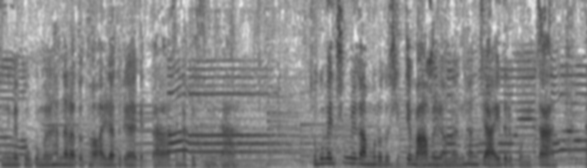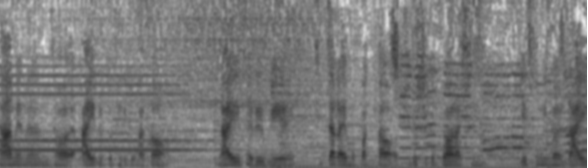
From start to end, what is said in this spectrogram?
주님의 복음을 하나라도 더 알려드려야겠다 생각했습니다. 조금의 친밀감으로도 쉽게 마음을 여는 현지 아이들을 보니까 다음에는 저 아이들도 데리고 가서 나의 죄를 위해 십자가에 못 박혀 죽으시고 부활하신 예수님을 나의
